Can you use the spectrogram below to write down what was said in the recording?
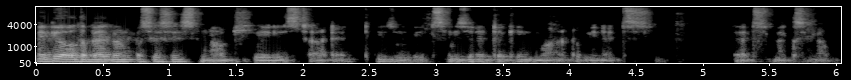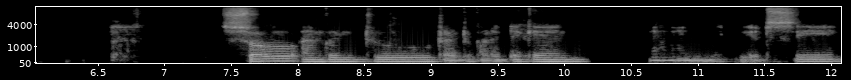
maybe all the background process is not really started. It's usually taking one or two minutes. That's maximum. So I'm going to try to connect again and let's see.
